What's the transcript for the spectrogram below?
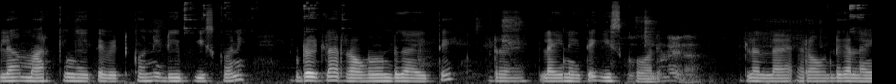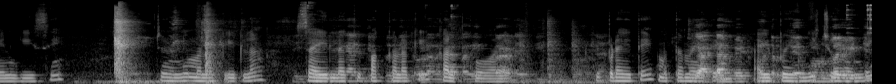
ఇలా మార్కింగ్ అయితే పెట్టుకొని డీప్ గీసుకొని ఇప్పుడు ఇట్లా రౌండ్గా అయితే లైన్ అయితే గీసుకోవాలి. ఇట్లా రౌండ్గా లైన్ గీసి చూడండి మనకి ఇట్లా సైడ్లకి పక్కలకి కలుపుకోవాలి. ఇప్పుడైతే మొత్తం అయితే అయిపోయింది చూడండి.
